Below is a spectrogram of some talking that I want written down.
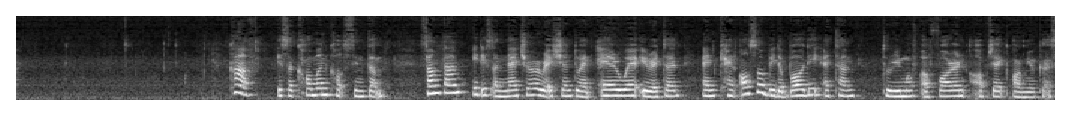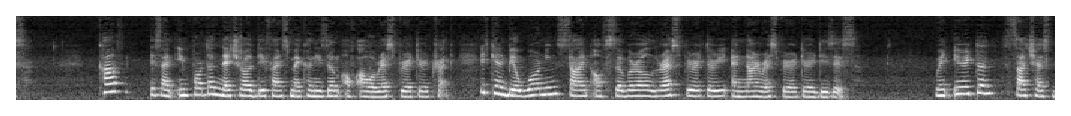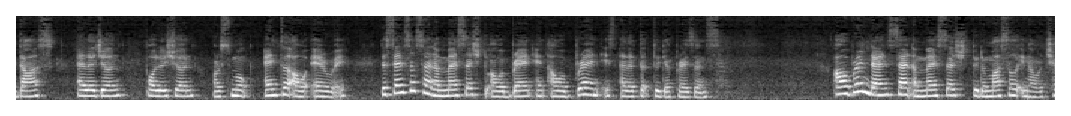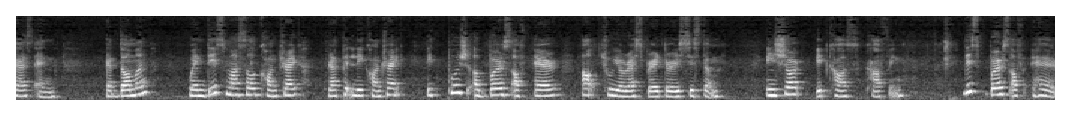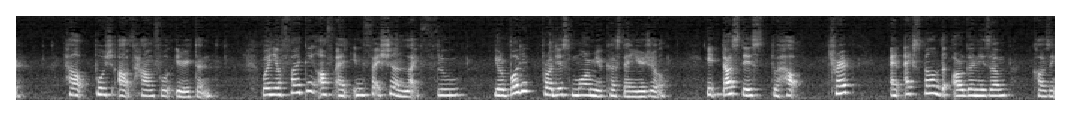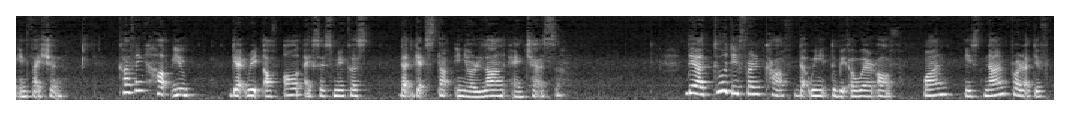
Cough is a common cold symptom. Sometimes it is a natural reaction to an airway irritant and can also be the body attempt to remove a foreign object or mucus. Cough is an important natural defense mechanism of our respiratory tract it can be a warning sign of several respiratory and non-respiratory diseases. When irritants such as dust, allergen, pollution, or smoke enter our airway, the sensors send a message to our brain and our brain is alerted to their presence. Our brain then sends a message to the muscle in our chest and abdomen. When this muscle contract, rapidly contract, it pushes a burst of air out through your respiratory system. In short, it causes coughing. This burst of air help push out harmful irritant. When you're fighting off an infection like flu, your body produces more mucus than usual. It does this to help trap and expel the organism causing infection. Coughing helps you get rid of all excess mucus that gets stuck in your lung and chest. There are two different coughs that we need to be aware of. One is non-productive.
